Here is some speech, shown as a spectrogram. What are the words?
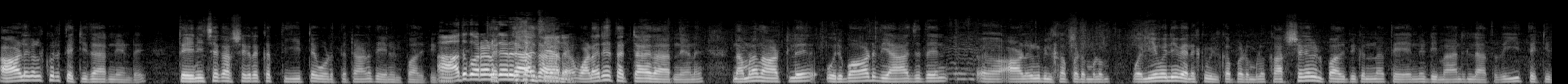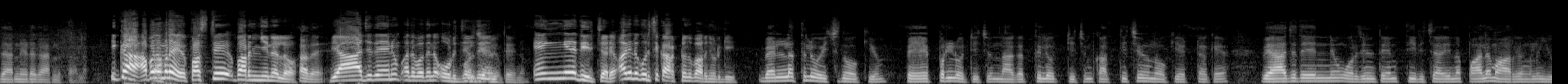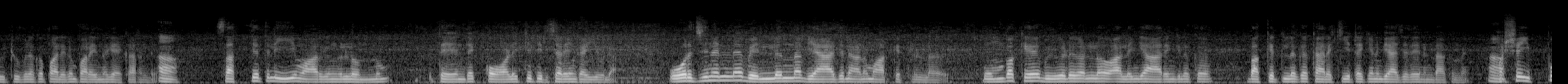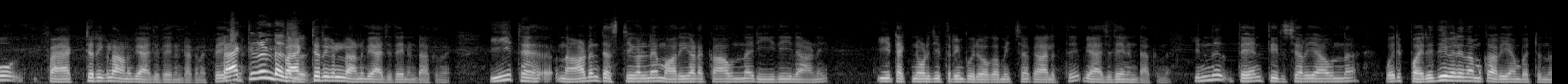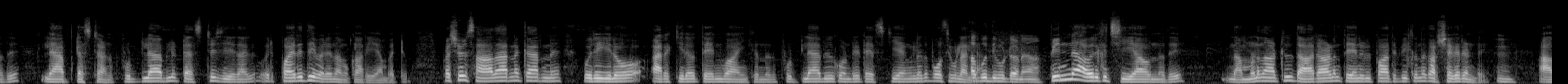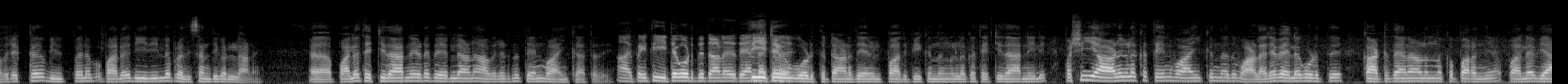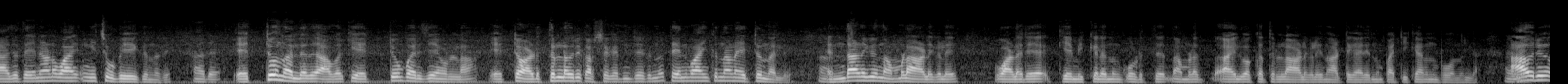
ആളുകൾക്കൊരു തെറ്റിദ്ധാരണയുണ്ട്. തേനീച്ച കർഷകരൊക്കെ തീറ്റ കൊടുത്തിട്ടാണ് തേൻ ഉത്പാദിപ്പിക്കുന്നത് ഉൽപ്പാദിപ്പിക്കുന്നത്. വളരെ തെറ്റായ ധാരണയാണ്. നമ്മുടെ നാട്ടിൽ ഒരുപാട് വ്യാജതേൻ ആളുകൾ വിൽക്കപ്പെടുമ്പോഴും വലിയ വലിയ വിലക്ക് വിൽക്കപ്പെടുമ്പോഴും കർഷകർ ഉത്പാദിപ്പിക്കുന്ന തേന് ഡിമാൻഡ് ഇല്ലാത്തത് ഈ തെറ്റിദ്ധാരണയുടെ കാരണത്താണ്. ഇക്ക അപ്പൊ നമ്മളെ ഫസ്റ്റ് പറഞ്ഞല്ലോ അതെ. വ്യാജതേനും അതുപോലെ തന്നെ ഒറിജിനൽ തേനും. എങ്ങനെ തിരിച്ചറിയാം? അതിനെ കുറിച്ച് കറക്റ്റ് ഒന്ന് പറഞ്ഞു കൊടുക്കി. വെള്ളത്തിൽ ഒഴിച്ചു നോക്കിയും പേപ്പറിൽ ഒറ്റിച്ചും നഖത്തിൽ ഒറ്റിച്ചും കത്തിച്ചും നോക്കിയിട്ടൊക്കെ വ്യാജതേനും ഒറിജിനൽ തേനും തിരിച്ചറിയുന്ന പല മാർഗങ്ങളും യൂട്യൂബിലൊക്കെ പലരും പറയുന്നത് കേൾക്കാറുണ്ട്. സത്യത്തിൽ ഈ മാർഗങ്ങളിലൊന്നും തേന്റെ ക്വാളിറ്റി തിരിച്ചറിയാൻ കഴിയൂല. ഒറിജിനലിനെ വെല്ലുന്ന വ്യാജനാണ് മാർക്കറ്റിലുള്ളത്. മുമ്പൊക്കെ വീടുകളിലോ അല്ലെങ്കിൽ ആരെങ്കിലുമൊക്കെ ബക്കറ്റിലൊക്കെ കലക്കിയിട്ടൊക്കെയാണ് വ്യാജതേൻ ഉണ്ടാക്കുന്നത്. പക്ഷെ ഇപ്പോൾ ഫാക്ടറികളാണ് വ്യാജതേൻ ഉണ്ടാക്കുന്നത്. ഫാക്ടറികളിലാണ് വ്യാജതേൻ ഉണ്ടാക്കുന്നത്. ഈ നാടൻ ടെസ്റ്റുകളിനെ മറികടക്കാവുന്ന രീതിയിലാണ് ഈ ടെക്നോളജി ഇത്രയും പുരോഗമിച്ച കാലത്ത് വ്യാജതേൻ ഉണ്ടാക്കുന്നത്. ഇന്ന് തേൻ തിരിച്ചറിയാവുന്ന ഒരു പരിധി വരെ നമുക്ക് അറിയാൻ പറ്റുന്നത് ലാബ് ടെസ്റ്റാണ്. ഫുഡ് ലാബിൽ ടെസ്റ്റ് ചെയ്താൽ ഒരു പരിധി വരെ നമുക്ക് അറിയാൻ പറ്റും. പക്ഷേ ഒരു സാധാരണക്കാരന് ഒരു കിലോ അര കിലോ തേൻ വാങ്ങിക്കുന്നത് ഫുഡ് ലാബിൽ കൊണ്ട് ടെസ്റ്റ് ചെയ്യാനുള്ളത് പോസിബിൾ അല്ല. ബുദ്ധിമുട്ടാണ് പിന്നെ അവർക്ക് ചെയ്യാവുന്നത് നമ്മുടെ നാട്ടിൽ ധാരാളം തേൻ ഉൽപ്പാദിപ്പിക്കുന്ന കർഷകരുണ്ട്. അവരൊക്കെ വിൽപ്പന പല രീതിയിലുള്ള പ്രതിസന്ധികളിലാണ്. പല തെറ്റിദ്ധാരണയുടെ പേരിലാണ് അവരിടുന്ന് തേൻ വാങ്ങിക്കാത്തത്. തീറ്റ കൊടുത്തിട്ടാണ് തേൻ തീറ്റ കൊടുത്തിട്ടാണ് തേൻ ഉൽപ്പാദിപ്പിക്കുന്നതിലൊക്കെ തെറ്റിദ്ധാരണയിൽ. പക്ഷെ ഈ ആളുകളൊക്കെ തേൻ വാങ്ങിക്കുന്നത് വളരെ വില കൊടുത്ത് കാട്ടുതേനാണെന്നൊക്കെ പറഞ്ഞ് പല വ്യാജ തേനാണ് വാങ്ങിച്ച് ഉപയോഗിക്കുന്നത്. ഏറ്റവും നല്ലത് അവർക്ക് ഏറ്റവും പരിചയമുള്ള ഏറ്റവും അടുത്തുള്ള ഒരു കർഷകന്റെ അടുത്ത് തേൻ വാങ്ങിക്കുന്നതാണ് ഏറ്റവും നല്ലത്. എന്താണെങ്കിലും നമ്മളെ ആളുകളെ വളരെ കെമിക്കലൊന്നും കൊടുത്ത് നമ്മുടെ അയൽവക്കത്തുള്ള ആളുകളെ നാട്ടുകാരെയൊന്നും പറ്റിക്കാനൊന്നും പോകുന്നില്ല. ആ ഒരു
